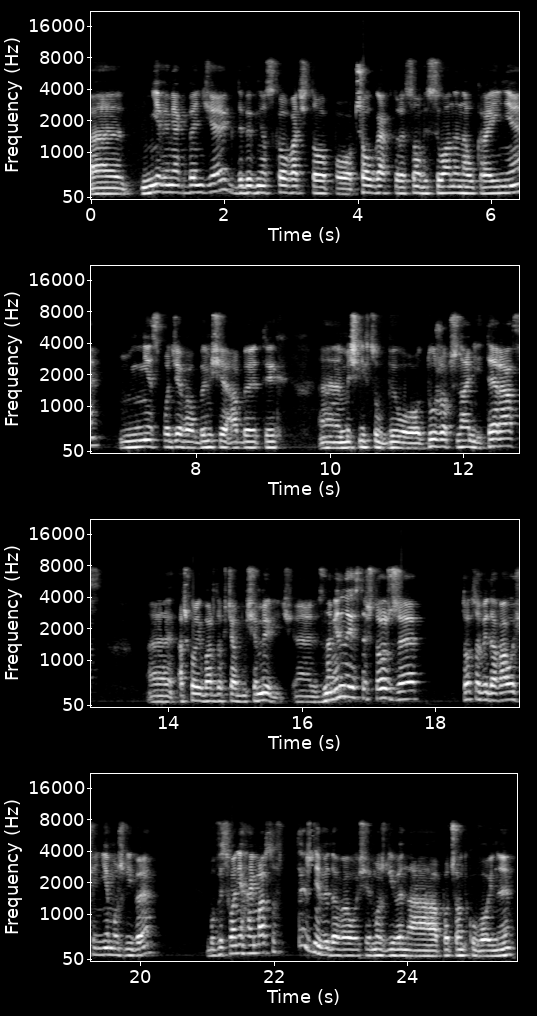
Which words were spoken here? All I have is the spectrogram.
E, Nie wiem, jak będzie. Gdyby wnioskować to po czołgach, które są wysyłane na Ukrainie, nie spodziewałbym się, aby tych e, myśliwców było dużo, przynajmniej teraz. E, aczkolwiek bardzo chciałbym się mylić. E, znamienne jest też to, że to, co wydawało się niemożliwe, bo wysłanie Hajmarsów też nie wydawało się możliwe na początku wojny.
